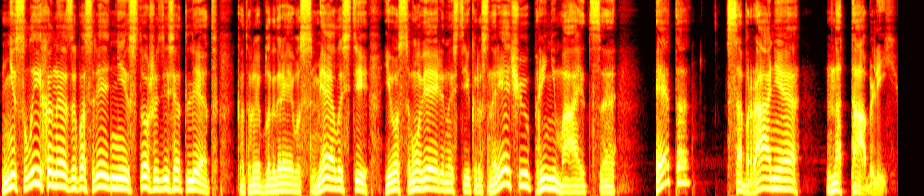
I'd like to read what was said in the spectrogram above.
неслыханное за последние 160 лет, которое благодаря его смелости, его самоуверенности и красноречию принимается. Это собрание нотаблей.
